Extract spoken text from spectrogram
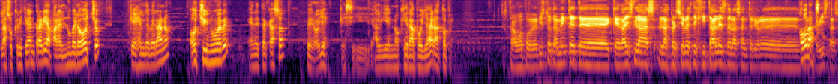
la suscripción entraría para el número 8, que es el de verano, 8 y 9 en este caso. Pero oye, que si alguien nos quiere apoyar, a tope. Está guapo. He visto también que te que dais las, las versiones digitales de las anteriores revistas.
